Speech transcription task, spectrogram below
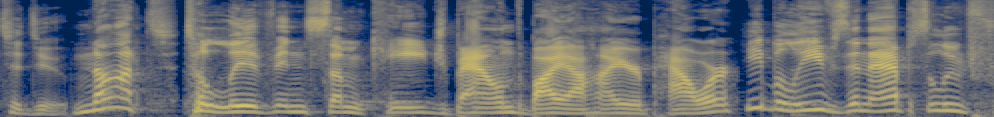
to do, not to live in some cage bound by a higher power. He believes in absolute freedom,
